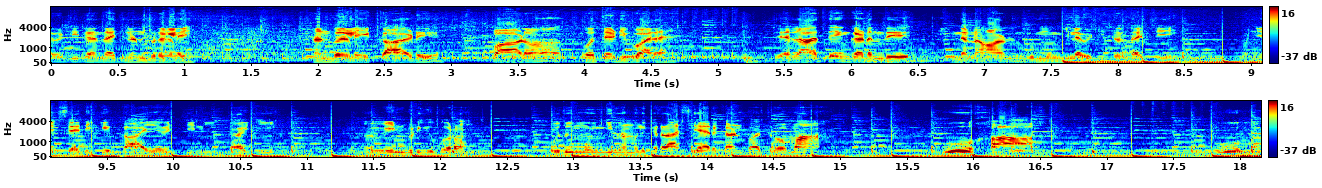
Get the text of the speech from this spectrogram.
மூங்கில வெட்டிட்டு வந்தாச்சு நண்பர்களே. நண்பர்களே காடு பாலம் ஒத்தடி பாதை. இது எல்லாத்தையும் கடந்து இந்த நான்கு மூங்கில வெட்டிட்டு வந்தாச்சு. கொஞ்சம் செடிக்கு காய வச்சு நீட்டாக்கி நம்ம மீன் பிடிக்க போகிறோம் புது மூங்கில் நம்மளுக்கு ராசியாக இருக்கான்னு பார்த்துருவோமா? ஊஹா! ஊஹா!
